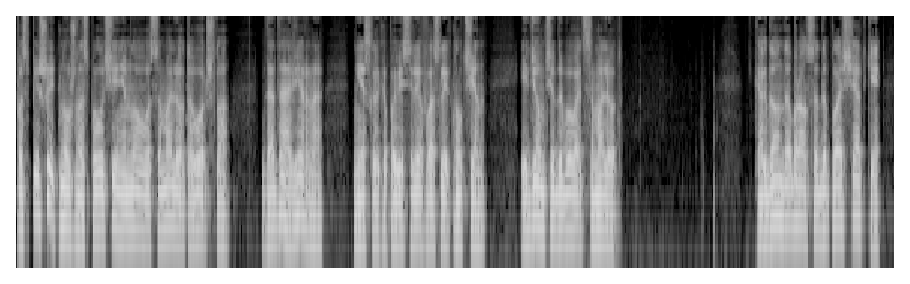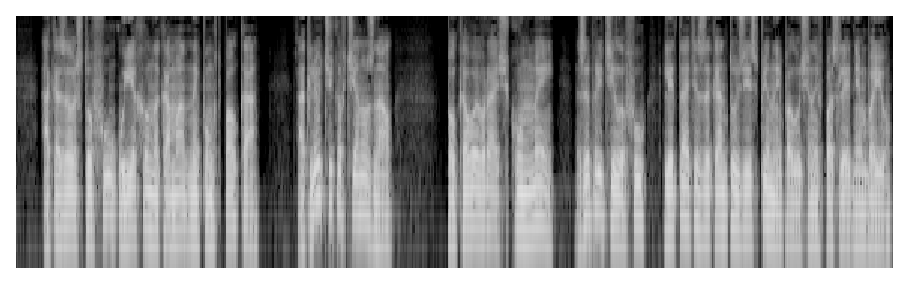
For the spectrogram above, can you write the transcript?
«Поспешить нужно с получением нового самолета, вот что». «Да-да, верно», — несколько повеселев воскликнул Чен. «Идемте добывать самолет». Когда он добрался до площадки, оказалось, что Фу уехал на командный пункт полка. От летчиков Чен узнал. Полковой врач Кун Мэй запретила Фу летать из-за контузии спины, полученной в последнем бою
